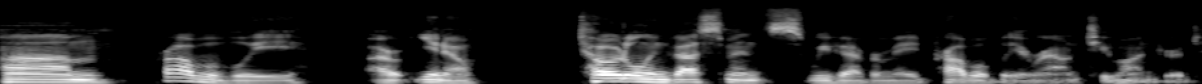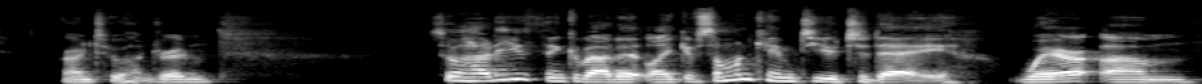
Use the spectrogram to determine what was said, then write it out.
Um, probably, are you know, total investments we've ever made probably around two hundred. Around two hundred. So how do you think about it? Like if someone came to you today, where um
